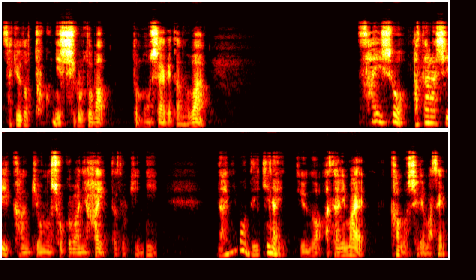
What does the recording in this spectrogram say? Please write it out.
先ほど特に仕事場と申し上げたのは最初新しい環境の職場に入った時に何もできないっていうのは当たり前かもしれません。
